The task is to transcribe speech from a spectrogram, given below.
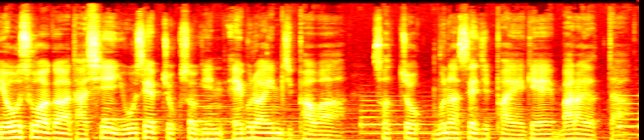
여호수아가 다시 요셉 족속인 에브라임 지파와 서쪽 문하세 지파에게 말하였다.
